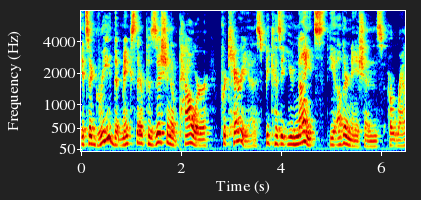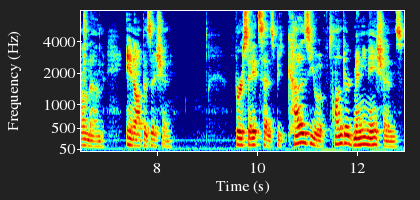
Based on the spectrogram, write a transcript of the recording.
It's a greed that makes their position of power precarious because it unites the other nations around them in opposition. Verse 8 says, Because you have plundered many nations,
